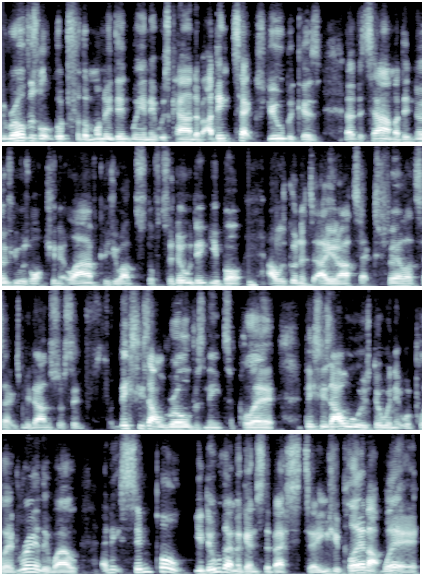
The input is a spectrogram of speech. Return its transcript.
Rovers looked good for the money, didn't we? And it was kind of, I didn't text you because at the time I didn't know if you was watching it live because you had stuff to do, didn't you? But I was going to, you know, I text Phil, I text me Dan, so I said, this is how Rovers need to play. This is how we was doing it. We played really well. And it's simple. You do them against the best teams. You play that way,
